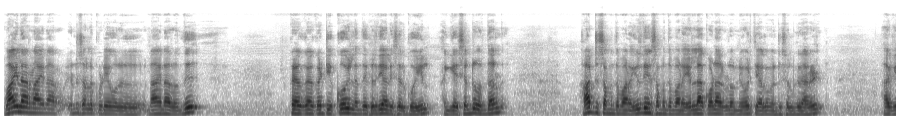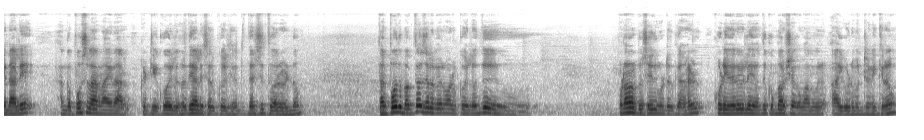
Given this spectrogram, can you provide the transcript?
வாயிலார் நாயனார் என்று சொல்லக்கூடிய ஒரு நாயனார் வந்து கட்டிய கோயில் அந்த ஹிருதயாலீஸ்வர் கோயில். அங்கே சென்று வந்தால் ஹார்ட் சம்பந்தமான இருதயம் சம்பந்தமான எல்லா கோளாறுகளும் நிவர்த்தியாகும் என்று சொல்கிறார்கள். ஆகையினாலே அங்கே பூசலார் நாயனார் கட்டிய கோயில் ஹிருதயாலீஸ்வர் கோயில் சென்று தரிசித்து வர வேண்டும். தற்போது பக்தவசல பெருமாள் கோயில் வந்து புனரமைப்பு செய்து கொண்டிருக்கிறார்கள். கூடிய விரைவில் வந்து கும்பாபிஷேகம் ஆகிவிடும் என்று நினைக்கிறோம்.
